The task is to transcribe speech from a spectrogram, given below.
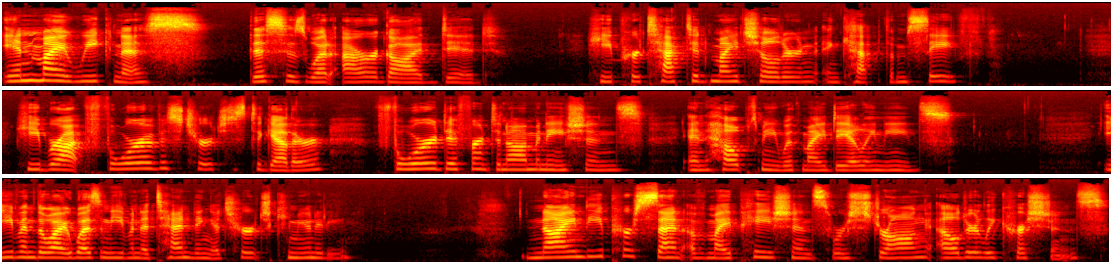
In my weakness, this is what our God did. He protected my children and kept them safe. He brought four of his churches together, four different denominations, and helped me with my daily needs, even though I wasn't even attending a church community. 90% of my patients were strong elderly Christians.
